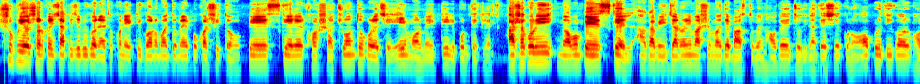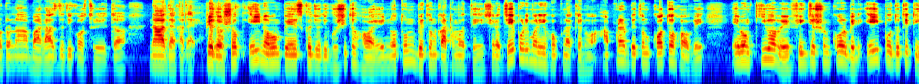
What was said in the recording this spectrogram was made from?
সুপ্রিয় সরকারি চাকরিজীবীগণ, এতক্ষণ একটি গণমাধ্যমে প্রকাশিত পে স্কেলের খসড়া চূড়ান্ত করেছে এই মর্মে একটি রিপোর্ট দেখলেন। আশা করি নবম পে স্কেল আগামী জানুয়ারি মাসের মধ্যে বাস্তবায়ন হবে, যদি না দেশে কোনো অপ্রীতিকর ঘটনা বা রাজনৈতিক অস্থিরতা না দেখা দেয়। প্রিয় দর্শক, এই নবম পে স্কেল যদি ঘোষিত হয়, নতুন বেতন কাঠামোতে সেটা যে পরিমাণই হোক না কেন, আপনার বেতন কত হবে এবং কীভাবে ফিক্সেশন করবেন, এই পদ্ধতিটি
